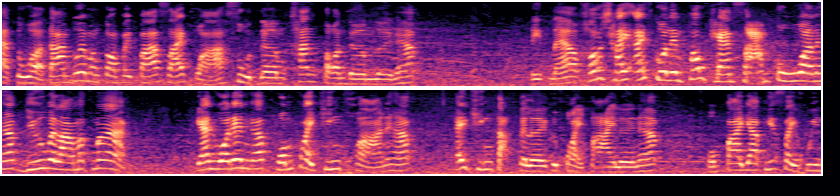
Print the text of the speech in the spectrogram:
8 ตัว ตามด้วยมังกรไฟฟ้าซ้ายขวาสูตรเดิมขั้นตอนเดิมเลยนะครับ ติดแล้วเขาใช้ไอซ์โกเลมเฝ้าแคน3 ตัวนะครับ ยื้อเวลามากๆ แกนวอร์เดนครับ ผมปล่อยคิงขวานะครับ ให้คิงตัดไปเลยคือปล่อยตายเลยนะครับ ผมปายาพิษใส่ควีน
